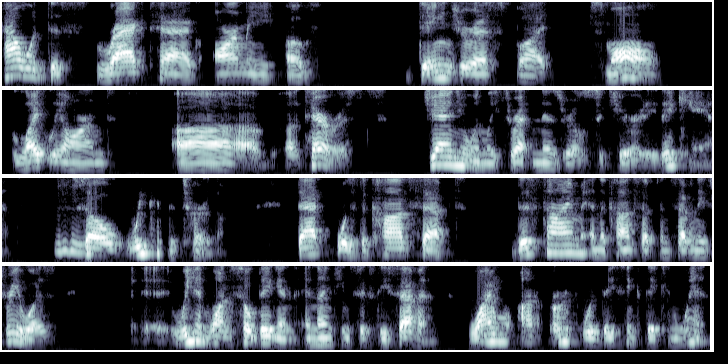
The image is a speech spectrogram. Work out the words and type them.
How would this ragtag army of dangerous but small, lightly armed uh, uh, terrorists genuinely threaten Israel's security? They can't. Mm-hmm. So we can deter them. That was the concept this time, and the concept in 73 was uh, we had won so big in, in 1967 why on earth would they think they can win?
